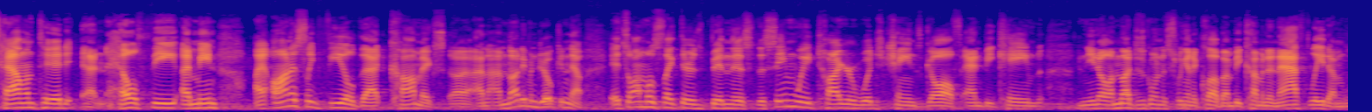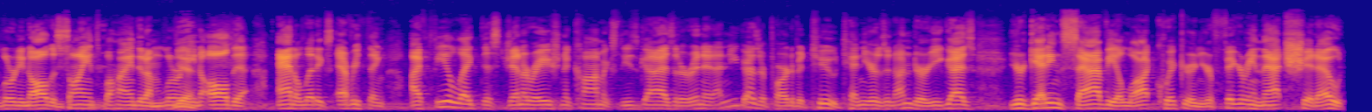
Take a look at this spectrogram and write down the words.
talented, and healthy. I mean, I honestly feel that comics, uh, and I'm not even joking now, it's almost like there's been this the same way Tiger Woods changed golf and became. You know, I'm not just going to swing in a club. I'm becoming an athlete. I'm learning all the science behind it. I'm learning Yeah. all the analytics, everything. I feel like this generation of comics, these guys that are in it, and you guys are part of it too, 10 years and under, you guys, you're getting savvy a lot quicker and you're figuring that shit out.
